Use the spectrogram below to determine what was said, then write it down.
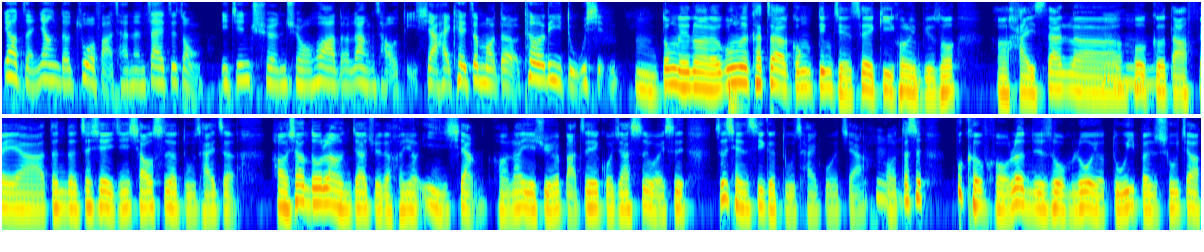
要怎样的做法才能在这种已经全球化的浪潮底下，还可以这么的特立独行？嗯，当然啦，老公呢，较早讲丁解设计，可能比如说呃海山啦，或戈达菲啊等等这些已经消失的独裁者，好像都让人家觉得很有印象。好，那也许会把这些国家视为是之前是一个独裁国家。嗯、哦，但是不可否认，就是我们如果有读一本书叫。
